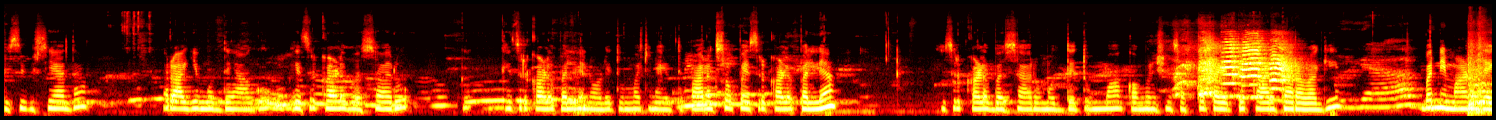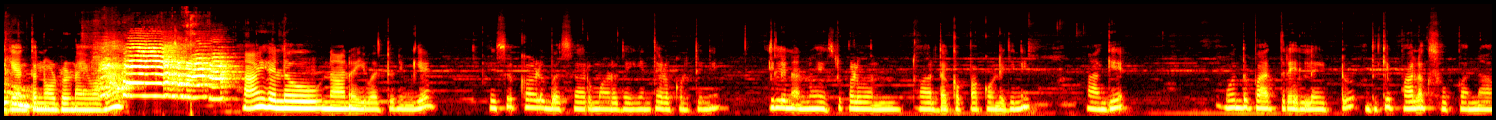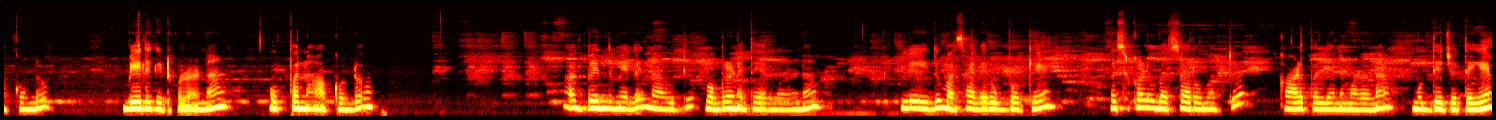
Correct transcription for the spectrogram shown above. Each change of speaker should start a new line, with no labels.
ಬಿಸಿ ಬಿಸಿಯಾದ ರಾಗಿ ಮುದ್ದೆ ಹಾಗೂ ಹೆಸರುಕಾಳು ಬಸ್ಸಾರು, ಹೆಸರುಕಾಳು ಪಲ್ಯ ನೋಡಿ ತುಂಬ ಚೆನ್ನಾಗಿರುತ್ತೆ. ಪಾಲಕ್ ಸೊಪ್ಪು, ಹೆಸರುಕಾಳು ಪಲ್ಯ, ಹೆಸರುಕಾಳು ಬಸ್ಸಾರು ಮುದ್ದೆ ತುಂಬ ಕಾಂಬಿನೇಷನ್ ಸಖತ್ತಾಗಿರುತ್ತೆ ಖಾರ ಖಾರವಾಗಿ ಬನ್ನಿ ಮಾಡೋದು ಹೇಗೆ ಅಂತ ನೋಡೋಣ ಇವಾಗ. ಹಾಯ್ ಹಲೋ ನಾನು ಇವತ್ತು ನಿಮಗೆ ಹೆಸರುಕಾಳು ಬಸ್ಸಾರು ಮಾಡೋದು ಹೇಗೆ ಅಂತ ಹೇಳ್ಕೊಡ್ತೀನಿ. ಇಲ್ಲಿ ನಾನು ಹೆಸರುಕಾಳು ಒಂದು ಅರ್ಧ ಕಪ್ ಹಾಕ್ಕೊಂಡಿದ್ದೀನಿ. ಹಾಗೆ ಒಂದು ಪಾತ್ರೆಯಲ್ಲಿ ಇಟ್ಟು ಅದಕ್ಕೆ ಪಾಲಕ್ ಸೊಪ್ಪನ್ನು ಹಾಕ್ಕೊಂಡು ಬೇಲಿಗೆ ಇಟ್ಕೊಳ್ಳೋಣ. ಉಪ್ಪನ್ನು ಹಾಕ್ಕೊಂಡು ಅದು ಬೆಂದ ಮೇಲೆ ನಾವು ಇಲ್ಲಿ ಒಗ್ಗರಣೆ ತಯಾರು ಮಾಡೋಣ. ಇಲ್ಲಿ ಇದು ಮಸಾಲೆ ರುಬ್ಬೋಕ್ಕೆ ಹೆಸರುಕಾಳು ಬಸ್ಸಾರು ಮತ್ತು ಕಾಳು ಪಲ್ಯನ ಮಾಡೋಣ ಮುದ್ದೆ ಜೊತೆಗೆ.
